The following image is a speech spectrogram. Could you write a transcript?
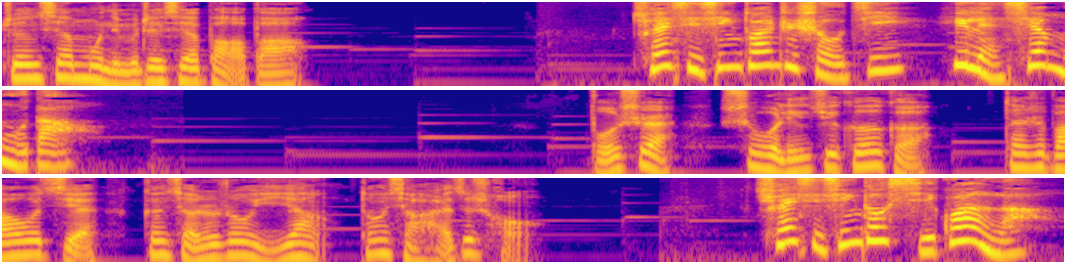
真羡慕你们这些宝宝。全喜星端着手机，一脸羡慕道：“不是，是我邻居哥哥，但是把我姐跟小周周一样当小孩子宠。”全喜星都习惯了。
